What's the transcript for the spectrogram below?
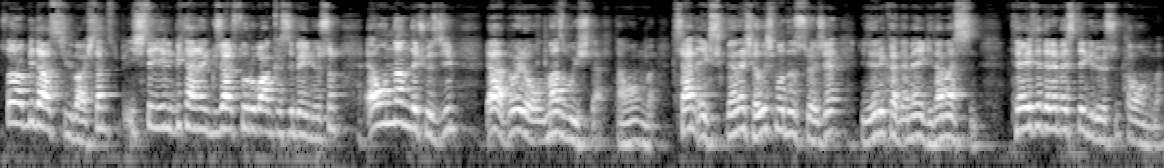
Sonra bir daha sil baştan. İşte yeni bir tane güzel soru bankası beğeniyorsun. E ondan da çözeyim. Ya böyle olmaz bu işler tamam mı? Sen eksiklerine çalışmadığın sürece ileri kademeye gidemezsin. TYT denemesine giriyorsun tamam mı?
